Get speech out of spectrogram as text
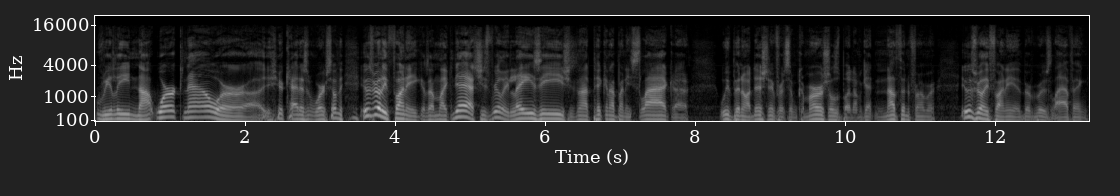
really not work now, or uh, your cat doesn't work?" Something. It was really funny because I'm like, "Yeah, she's really lazy. She's not picking up any slack." Uh, we've been auditioning for some commercials, but I'm getting nothing from her. It was really funny, and everybody was laughing.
